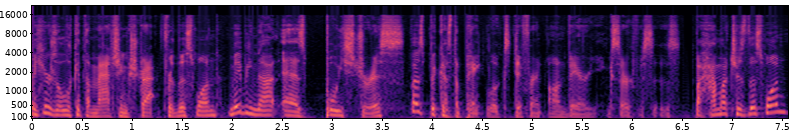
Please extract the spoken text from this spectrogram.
But here's a look at the matching strap for this one. Maybe not as boisterous, that's because the paint looks different on varying surfaces. But how much is this one?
